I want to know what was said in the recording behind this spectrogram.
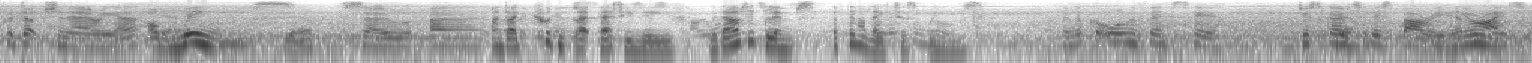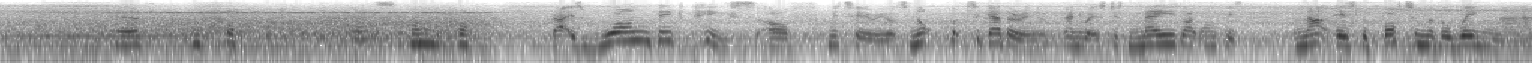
production area of Yeah. wings. Yeah. So, uh, And I couldn't let Betty leave without a glimpse of the latest wings. and look at all of this here. Just go Yeah. to this Barry, and you're right. Yes. Wonderful. That's wonderful. That is one big piece of material. It's not put together in any way, it's just made like one piece. And that is the bottom of a wing there.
